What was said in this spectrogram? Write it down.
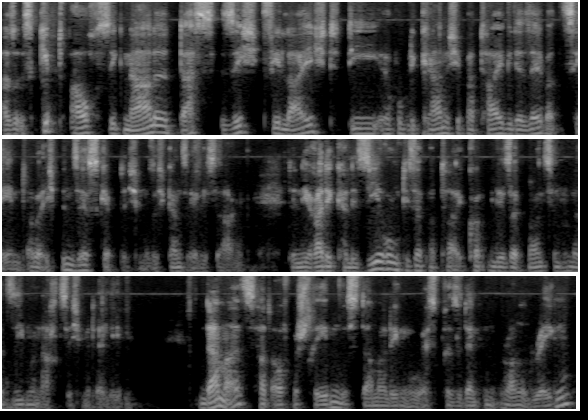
also es gibt auch Signale, dass sich vielleicht die Republikanische Partei wieder selber zähmt. Aber ich bin sehr skeptisch, muss ich ganz ehrlich sagen. Denn die Radikalisierung dieser Partei konnten wir seit 1987 miterleben. Damals hat auf Bestreben des damaligen US-Präsidenten Ronald Reagan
